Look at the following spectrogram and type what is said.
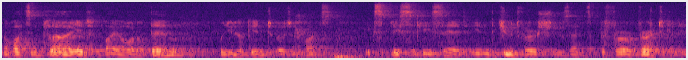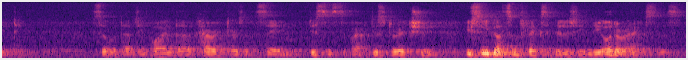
And what's implied by all of them when you look into it and what's explicitly said in the Qt version is that it's prefer vertical hinting. So that if, while the characters are the same distance apart this direction, you still got some flexibility in the other axis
